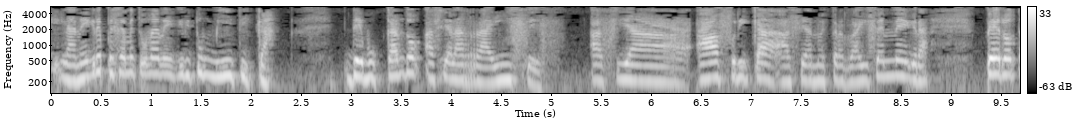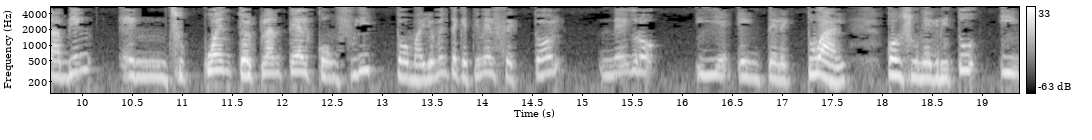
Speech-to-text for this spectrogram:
la negra especialmente una negritud mítica, de buscando hacia las raíces, hacia África, hacia nuestras raíces negras, pero también en su cuento él plantea el conflicto mayormente que tiene el sector negro y, e intelectual con su negritud y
